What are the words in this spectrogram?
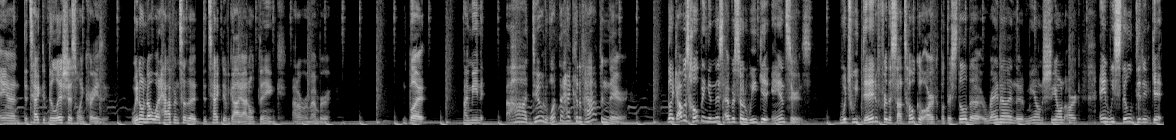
and Detective Delicious went crazy. We don't know what happened to the detective guy, I don't think. I don't remember. But, I mean, ah, dude, what the heck could have happened there? Like, I was hoping in this episode we'd get answers which we did for the Satoko arc, but there's still the Rena and the Mion Shion arc, and we still didn't get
